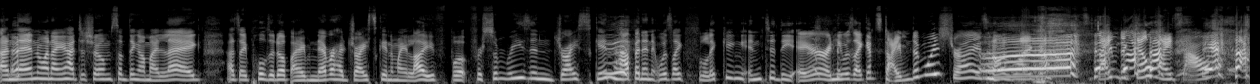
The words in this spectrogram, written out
And then when I had to show him something on my leg, as I pulled it up, I've never had dry skin in my life, but for some reason, dry skin happened and it was like flicking into the air. And he was like, "It's time to moisturize," and I was like, "It's time to kill myself." Yeah,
